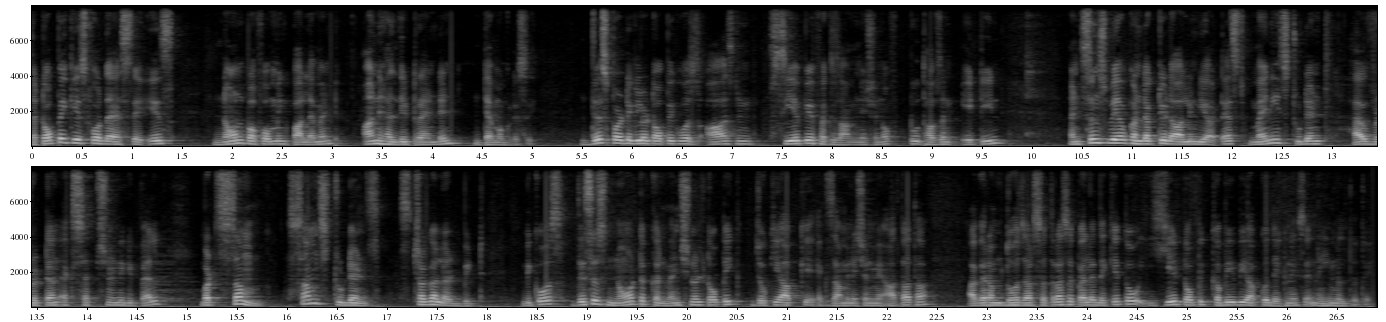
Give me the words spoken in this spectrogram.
The topic is for the essay is Non-Performing Parliament, Unhealthy Trend in Democracy. This particular topic was asked in CAPF examination of 2018 and since we have conducted All India test, many students have written exceptionally well but some some students struggle a bit because this is not a conventional topic जो कि आपके एग्जामिनेशन में आता था। अगर हम 2017 से पहले देखें तो ये टॉपिक कभी भी आपको देखने से नहीं मिलते थे।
